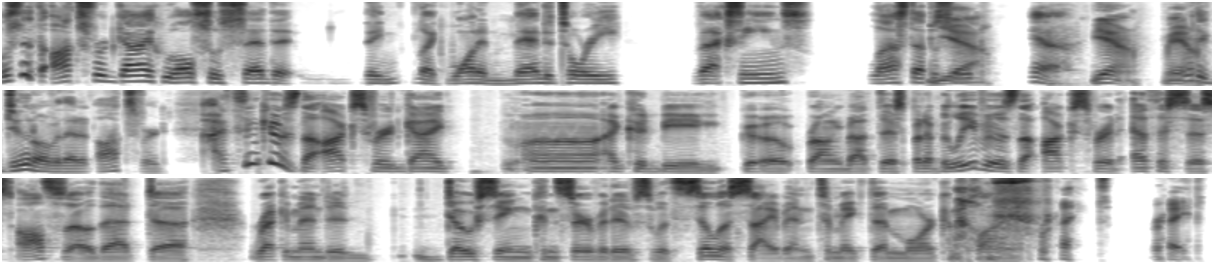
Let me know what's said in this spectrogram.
Wasn't it the Oxford guy who also said that they like wanted mandatory vaccines last episode? Yeah. Yeah. Yeah, What are they doing over there at Oxford? I think it was the Oxford guy. Uh, I could be uh, wrong about this, but I believe it was the Oxford ethicist also that uh, recommended dosing conservatives with psilocybin to make them more compliant. right, right.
